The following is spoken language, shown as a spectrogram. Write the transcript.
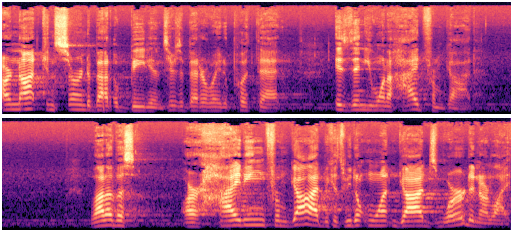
are not concerned about obedience, here's a better way to put that, is then you want to hide from God. A lot of us are hiding from God because we don't want God's word in our life.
